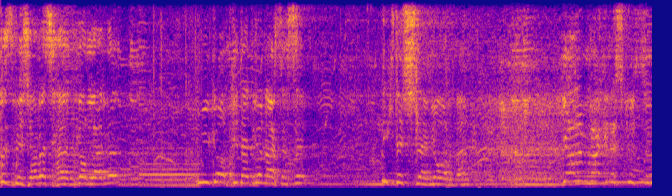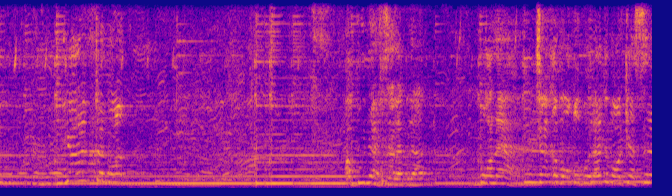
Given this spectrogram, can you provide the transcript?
Biz bechora san'atkorlarni uyga olib ketadigan narsasi ikkita tishlangan olma Yarim magnesh kusi, yarimta non. Bu narsalar bilan bola chaqaloqli bo'ladimi okasi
